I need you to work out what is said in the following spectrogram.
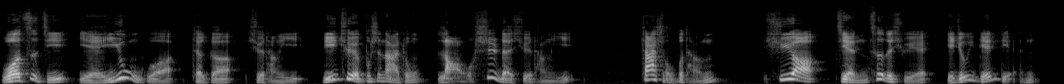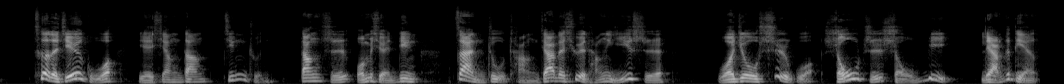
我自己也用过这个血糖仪，的确不是那种老式的血糖仪，扎手不疼，需要检测的血也就一点点，测的结果也相当精准。当时我们选定赞助厂家的血糖仪时。我就试过手指、手臂两个点，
